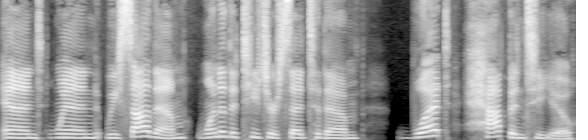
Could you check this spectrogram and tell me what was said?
And when we saw them, one of the teachers said to them, What happened to you?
